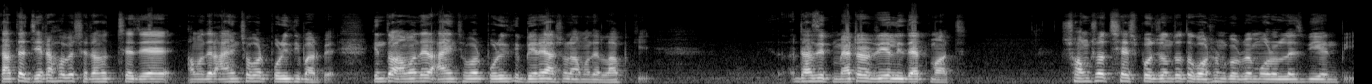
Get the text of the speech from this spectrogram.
তাতে যেটা হবে সেটা হচ্ছে যে আমাদের আইনসভার পরিধি বাড়বে। কিন্তু আমাদের আইনসভার পরিধি বেড়ে আসলে আমাদের লাভ কী? Does it matter really that much সংসদ শেষ পর্যন্ত তো গঠন করবে মোরললেস বিএনপি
